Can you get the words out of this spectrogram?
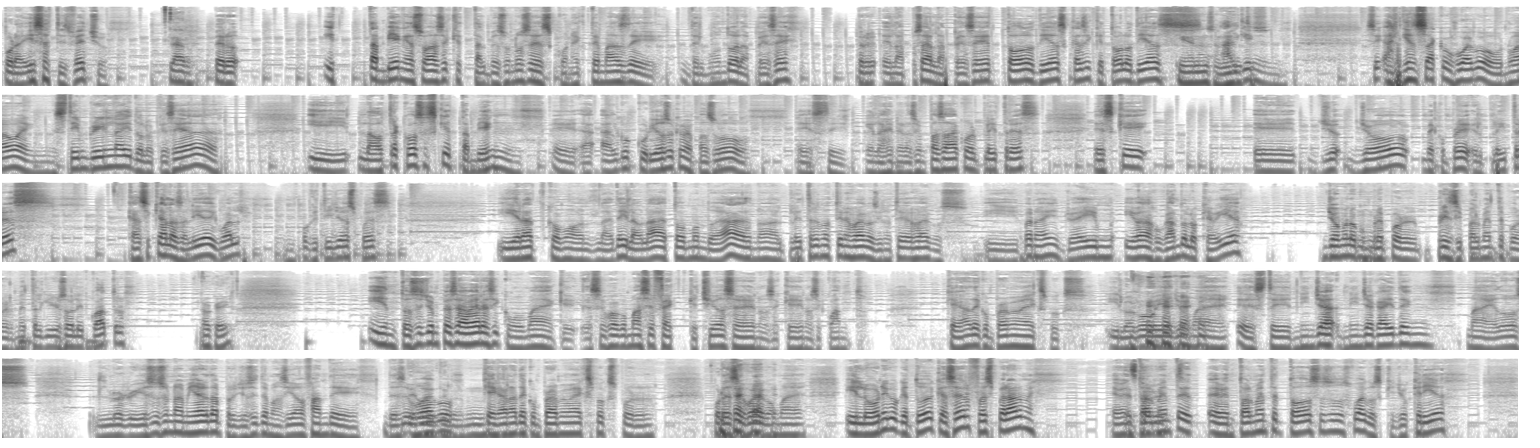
por ahí satisfecho. Claro. Pero, y también eso hace que tal vez uno se desconecte más de, del mundo de la PC. Pero, en la, o sea, la PC todos los días, casi que todos los días, alguien, sí, alguien saca un juego nuevo en Steam Greenlight o lo que sea. Y la otra cosa es que también eh, algo curioso que me pasó este, en la generación pasada con el Play 3 es que eh, yo, yo me compré el Play 3 casi que a la salida igual, un poquitillo después. Y era como la de la hablaba de todo el mundo, de, ah, no, el Play 3 no tiene juegos y no tiene juegos. Y bueno, ahí yo ahí iba jugando lo que había. Yo me lo compré por principalmente por el Metal Gear Solid 4. Ok. Y entonces yo empecé a ver así como, madre, que ese juego Mass Effect, que chido se ve, no sé qué, no sé cuánto. Que ganas de comprarme un Xbox. Y luego veía yo, madre, este, Ninja, Ninja Gaiden, madre, 2. Los reviews es una mierda, pero yo soy demasiado fan de, de ese De juego. Que ganas de comprarme un Xbox por, por ese juego, madre. Y lo único que tuve que hacer fue esperarme. Eventualmente, eventualmente todos esos juegos que yo quería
